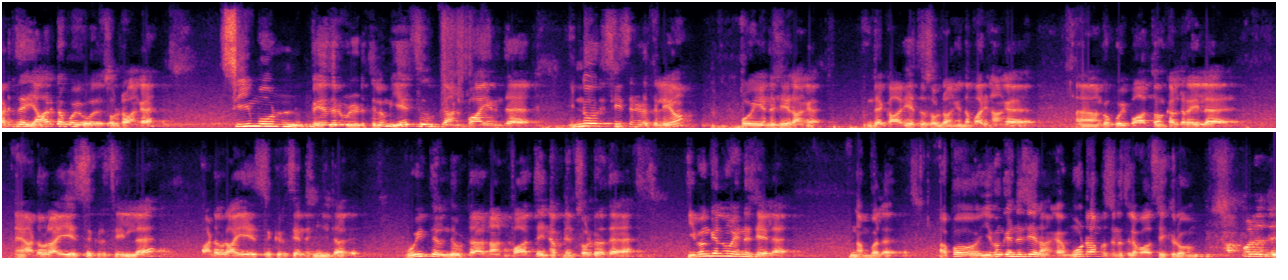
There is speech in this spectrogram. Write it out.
அடுத்து யார்கிட்ட போய் சொல்கிறாங்க சீமோன் பேதருவினிடத்திலும் இயேசுவுக்கு அன்பாக இருந்த இன்னொரு சீசன் இடத்துலையும் போய் என்ன செய்கிறாங்க இந்த காரியத்தை சொல்கிறாங்க இந்த மாதிரி நாங்கள் அங்கே போய் பார்த்தோம். கல்லறையில் ஆண்டவராக இயேசு கிறிஸ்து இல்லை. ஆண்டவராக இயேசு கிறிஸ்து என்ன செஞ்சிட்டாரு? உயிர் தெளிந்து விட்டார். நான் பார்த்தேன் அப்படின்னு சொல்கிறத இவங்களும் என்ன செய்யலை? நம்பலை. அப்போது இவங்க என்ன செய்கிறாங்க மூன்றாம் வசனத்தில் வாசிக்கிறோம். அப்பொழுது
